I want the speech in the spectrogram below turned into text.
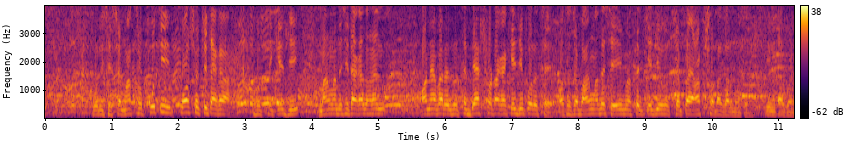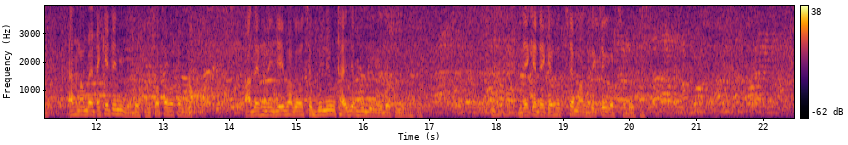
পরিশেষে মাত্র পঁচিশ পঁয়ষট্টি টাকা হচ্ছে কেজি। বাংলাদেশি টাকা ধরেন অন অ্যাভারেজ হচ্ছে দেড়শো টাকা কেজি পড়েছে। অথচ বাংলাদেশে এই মাছের কেজি হচ্ছে প্রায় আটশো টাকার মতো। চিন্তা করেন। এখন আমরা এটা কেটে নিব, দেখুন কত কত মাছ। আর দেখুন এই যে এইভাবে হচ্ছে বুলি উঠায় যে বুলি যে দেখুন। ডেকে ডেকে হচ্ছে মাছ বিক্রি করছে, দেখুন।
